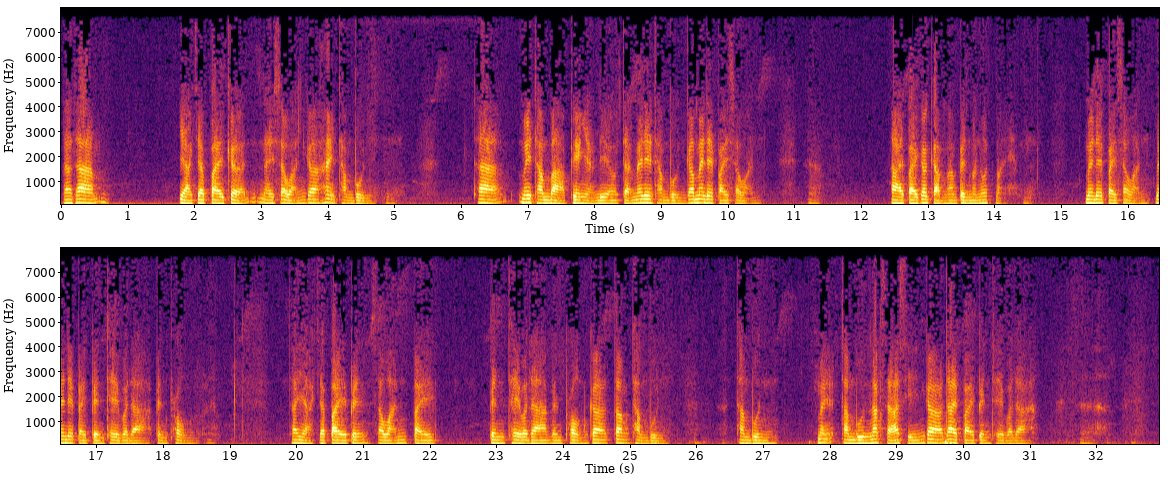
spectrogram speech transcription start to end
แล้วถ้าอยากจะไปเกิดในสวรรค์ก็ให้ทำบุญ ถ้าไม่ทำบาปเพียงอย่างเดียว แต่ไม่ได้ทำบุญก็ไม่ได้ไปสวรรค์ ตายไปก็กลับมาเป็นมนุษย์ใหม่ ไม่ได้ไปสวรรค์ ไม่ได้ไปเป็นเทวดาเป็นพรหมถ้าอยากจะไปเป็นสวรรค์ไปเป็นเทวดาเป็นพรหมก็ต้องทำบุญทำบุญไม่ทำบุญรักษาศีลก็ได้ไปเป็นเทวดา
